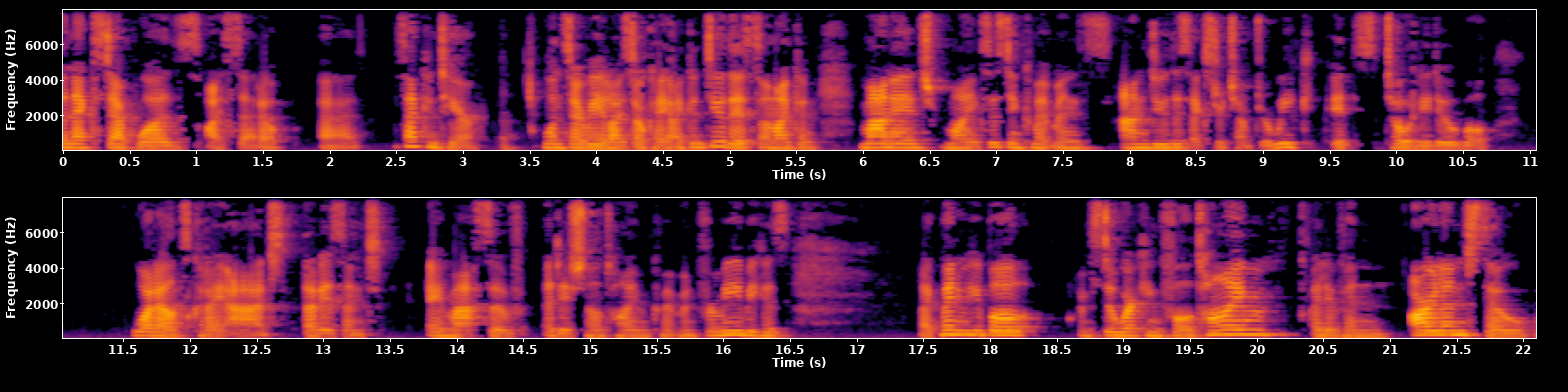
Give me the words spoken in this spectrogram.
the next step was I set up a second tier. Once I realized, okay, I can do this and I can manage my existing commitments and do this extra chapter a week, it's totally doable what else could I add that isn't a massive additional time commitment for me? Because, like many people, I'm still working full time. I live in Ireland, so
